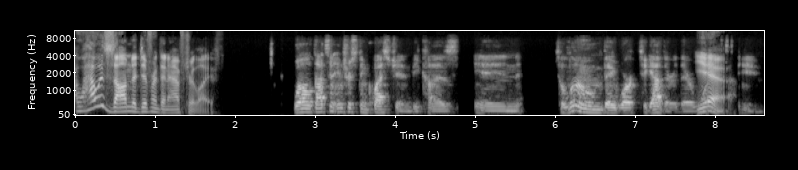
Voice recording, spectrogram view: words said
How is Zamna different than Afterlife? Well, that's an interesting question because in Tulum they work together. They're Yeah. same.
